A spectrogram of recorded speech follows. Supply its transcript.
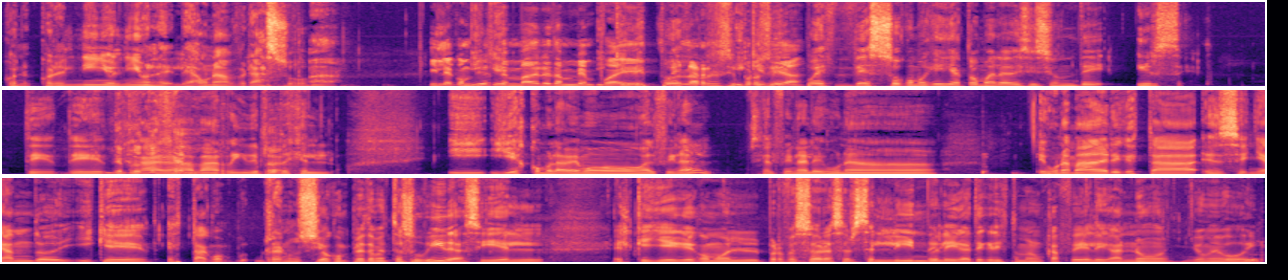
con, con el niño, el niño le, le da un abrazo. Ah. Y le convierte Y que- en madre también, y pues ahí después- toda la y que reciprocidad. después de eso, como que ella toma la decisión de irse, de, de, De dejar a Barry y de claro. protegerlo. Y, y es como la vemos al final. Si al final es una es una madre que está enseñando y que está renunció completamente a su vida. Si el, el que llegue como el profesor a hacerse el lindo y le diga, te querés tomar un café, y le diga, no, yo me voy.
